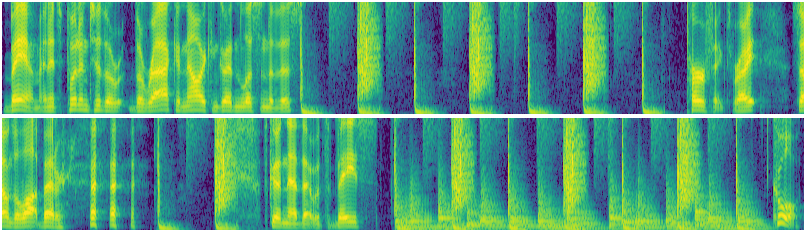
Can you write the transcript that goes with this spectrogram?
Bam, and it's put into the, the rack, and now I can go ahead and listen to this. Perfect, right? Sounds a lot better. Let's go ahead and add that with the bass. Cool.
